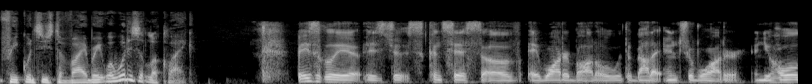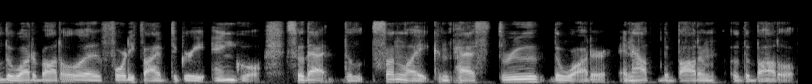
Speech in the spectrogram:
frequencies to vibrate. Well, what does it look like? Basically, it just consists of a water bottle with about an inch of water, and you hold the water bottle at a 45 degree angle so that the sunlight can pass through the water and out the bottom of the bottle,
